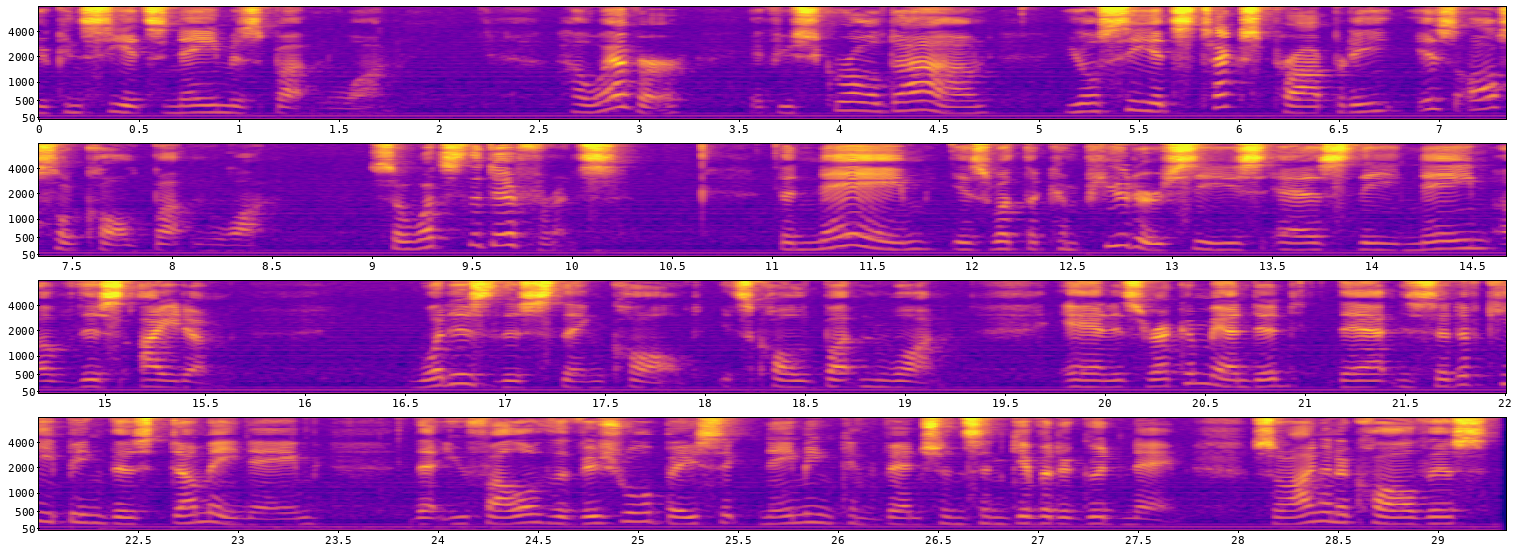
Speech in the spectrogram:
you can see its name is button 1. However, if you scroll down, you'll see its text property is also called button 1. So what's the difference? The name is what the computer sees as the name of this item. What is this thing called? It's called button 1. And it's recommended that instead of keeping this dummy name, that you follow the Visual Basic naming conventions and give it a good name. So I'm going to call this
